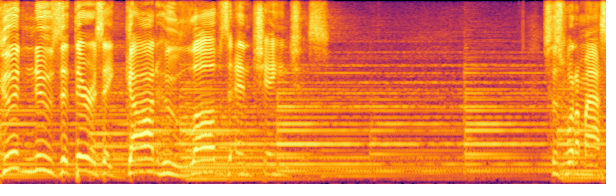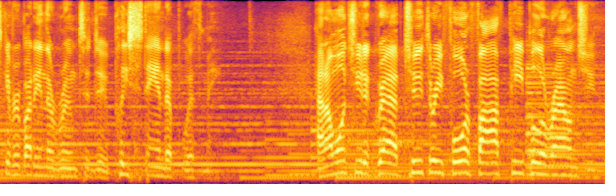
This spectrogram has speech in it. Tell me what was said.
good news that there is a God who loves and changes. So, this is what I'm asking everybody in the room to do. Please stand up with me. And I want you to grab two, three, four, five people around you.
